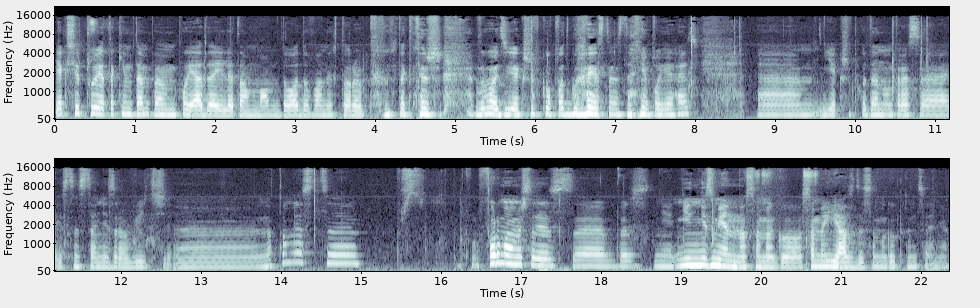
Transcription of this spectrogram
jak się czuję, takim tempem pojadę, ile tam mam doładowanych toreb, tak też wychodzi, jak szybko pod górę jestem w stanie pojechać jak szybko daną trasę jestem w stanie zrobić. Natomiast e, forma myślę jest e, bez, nie, nie, niezmienna samego, samej jazdy, samego kręcenia.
